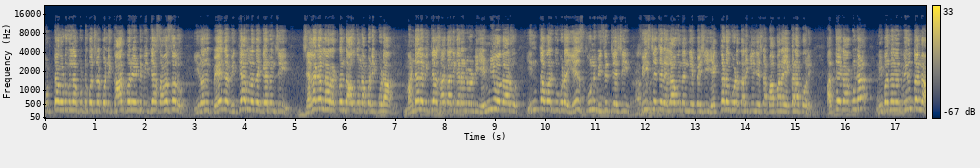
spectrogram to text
పుట్టగొడుగులా పుట్టుకొచ్చిన కొన్ని కార్పొరేట్ విద్యా సంస్థలు ఈరోజు పేద విద్యార్థుల దగ్గర నుంచి జలగల్ల రక్తం తాగుతున్నప్పటికీ కూడా మండల విద్యాశాఖ అధికారి అయినటువంటి ఎంఈఓ గారు ఇంతవరకు కూడా ఏ స్కూల్ విజిట్ చేసి ఫీజ్ స్ట్రక్చర్ ఎలా ఉందని చెప్పేసి ఎక్కడ కూడా తనిఖీలు చేసిన పాపాన ఎక్కడా పోలే. అంతేకాకుండా నిబంధనలకు విరుద్ధంగా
